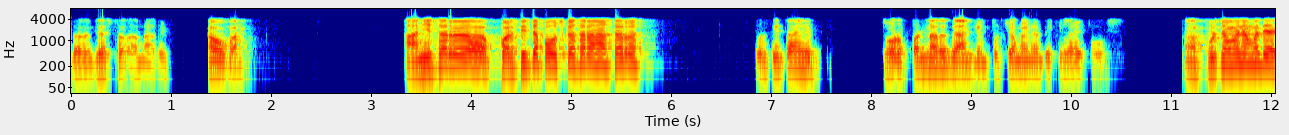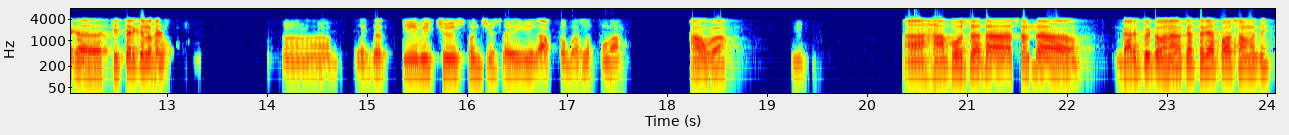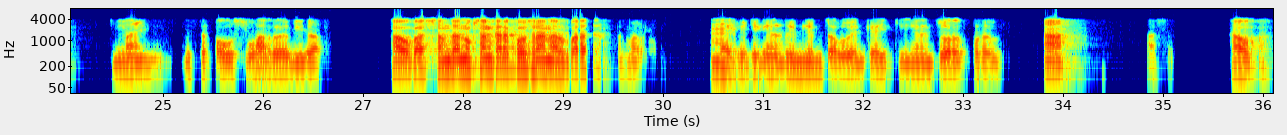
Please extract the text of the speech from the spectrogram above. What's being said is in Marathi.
जरा जास्त राहणार आहे. हो का? आणि सर परतीचा पाऊस कसा राहणार सर? तर तिथं आहे. थोडं पडणारच आहे आणखी पुढच्या महिन्यात देखील आहे पाऊस. अं, पुढच्या महिन्यामध्ये आहे का? किती तारखेला काय? हो. अं, एकदा तेवीस चोवीस पंचवीसला येईल ऑक्टोबरला पुन्हा. हो का? हं. अं, हा पाऊस आता समजा गारपीट होणार का सर या पावसामध्ये? नाही नाही. नुसतं पाऊस वारं बिरा हो का? समजा नुकसानकारक पाऊस राहणार बराचसा हो. हं. काही काही ठिकाणी रिमझिम चालू आणि काही ठिकाणी जोरात पडेल. हां. असं. हो का?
